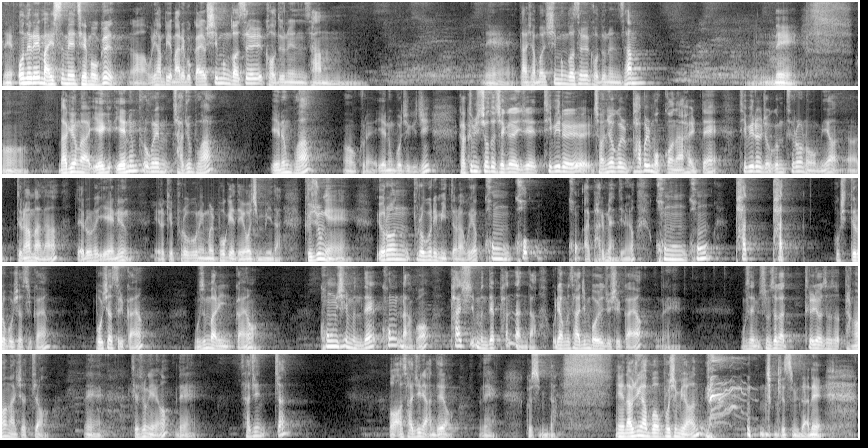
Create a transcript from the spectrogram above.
네, 오늘의 말씀의 제목은 어, 우리 함께 말해볼까요? 심은 것을 거두는 삶. 네, 다시 한번 심은 것을 거두는 삶. 네, 어, 나경아 예, 예능 프로그램 자주 봐? 예능 봐? 어 그래 예능 보직이지. 가끔씩 저도 제가 이제 TV를 저녁을 밥을 먹거나 할 때 TV를 조금 틀어놓으면 어, 드라마나 때로는 예능 이렇게 프로그램을 보게 되어집니다. 그 중에 이런 프로그램이 있더라고요. 콩콩 콩, 아 발음이 안 되네요. 콩콩 팥팥 혹시 들어보셨을까요? 보셨을까요? 무슨 말일까요? 콩 심은데 콩 나고 팥 심은데 팥 난다. 우리 한번 사진 보여주실까요? 네. 목사님 순서가 틀려져서 당황하셨죠? 네. 죄송해요. 네. 사진 짠? 어, 사진이 안 돼요. 네. 그렇습니다. 네, 나중에 한번 보시면 좋겠습니다. 네.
